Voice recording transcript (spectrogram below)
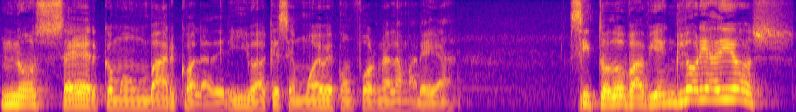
No ser como un barco a la deriva que se mueve conforme a la marea. Si todo va bien, gloria a Dios.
